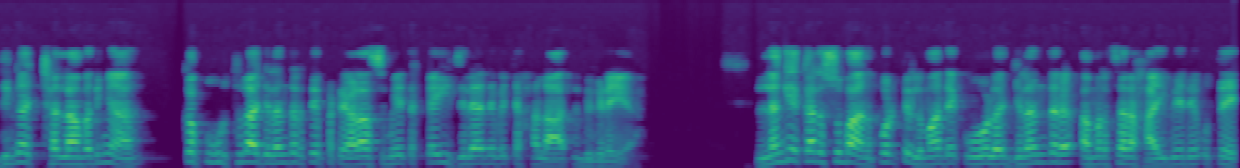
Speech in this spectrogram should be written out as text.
ਦੀਆਂ ਛੱਲਾਂ ਵਧੀਆਂ, ਕਪੂਰਥਲਾ, ਜਲੰਧਰ ਤੇ ਪਟਿਆਲਾ ਸਮੇਤ ਕਈ ਜ਼ਿਲ੍ਹਿਆਂ ਦੇ ਵਿੱਚ ਹਾਲਾਤ ਵਿਗੜੇ ਆ। ਲੰਘੇ ਕੱਲ ਸੁਭਾਨਪੁਰ ਢਿਲਵਾਂ ਦੇ ਕੋਲ ਜਲੰਧਰ ਅੰਮ੍ਰਿਤਸਰ ਹਾਈਵੇ ਦੇ ਉੱਤੇ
